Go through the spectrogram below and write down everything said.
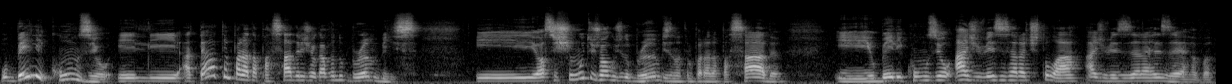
O Bailey Kunzel, ele até a temporada passada ele jogava no Brumbies. E eu assisti muitos jogos do Brumbies na temporada passada. E o Bailey Kunzel às vezes era titular, às vezes era reserva.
